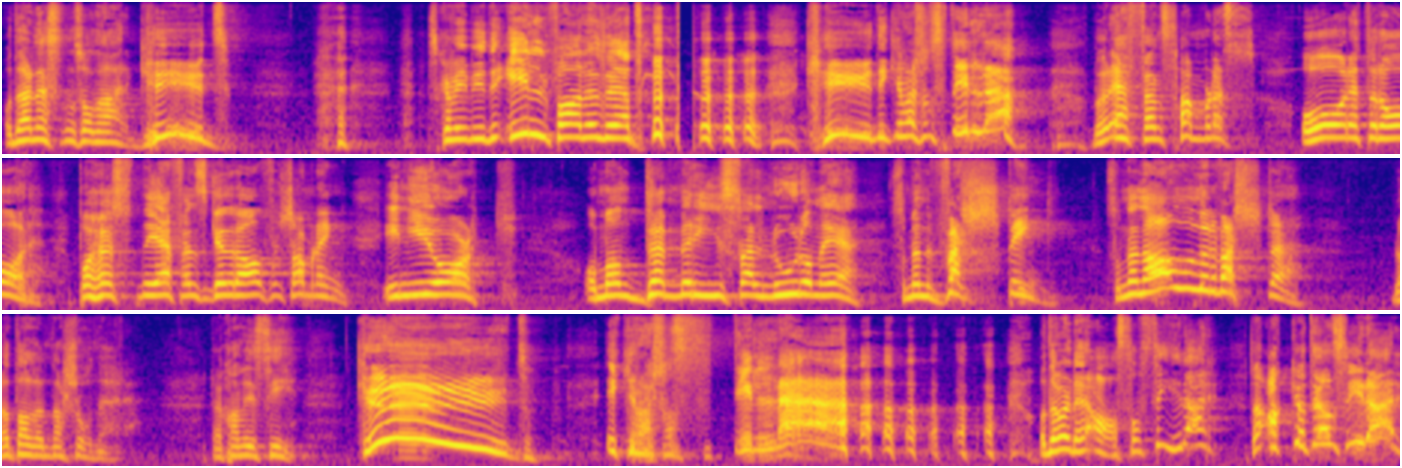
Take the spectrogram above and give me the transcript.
Og det er nesten sånn her Gud, Skal vi begynne ildfaren ned? Gud, ikke vær så stille! Når FN samles år etter år på høsten i FNs generalforsamling i New York, og man dømmer Israel nord og ned som en versting, som den aller verste blant alle nasjoner, da kan vi si Gud! Ikke vær så stille! og det var det Asaf sier her. Det er akkurat det han sier her.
